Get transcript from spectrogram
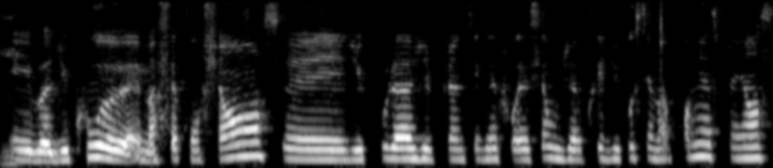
Mmh. Et bah, du coup, euh, elle m'a fait confiance. Et du coup, là, j'ai pu intégrer Forestia où j'ai appris, du coup, c'était ma première expérience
